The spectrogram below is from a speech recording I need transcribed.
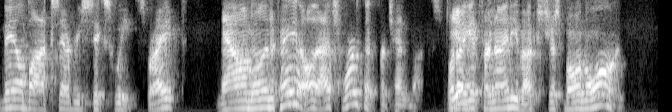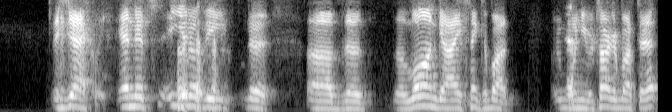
mailbox every six weeks, right? Now I'm willing to pay. Oh, that's worth it for ten bucks. What Yeah. I get for ninety bucks? Just mowing the lawn. Exactly, and it's you know the the uh, the the lawn guy. Think about when you were talking about that.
